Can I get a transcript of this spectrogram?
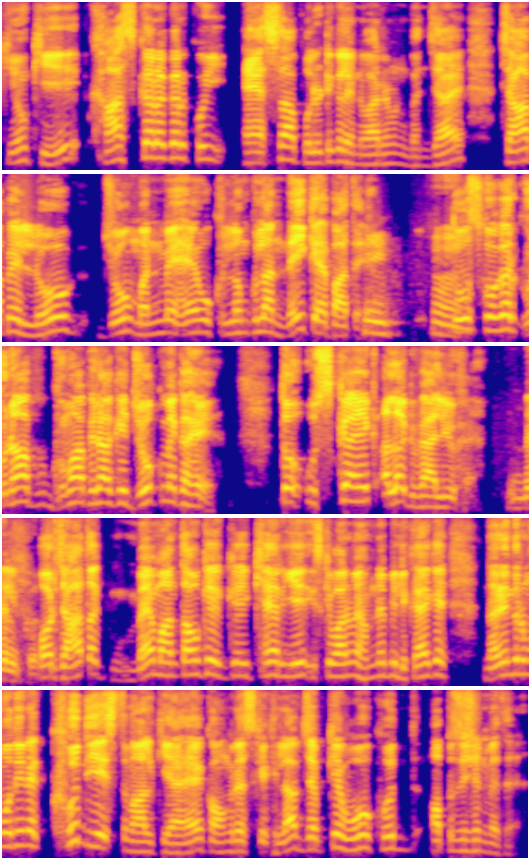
क्योंकि खासकर अगर कोई ऐसा पॉलिटिकल एनवायरनमेंट बन जाए जहाँ पे लोग जो मन में है वो खुल्लम खुला नहीं कह पाते हम्म, हम्म, तो उसको अगर घुना घुमा फिरा के जोक में कहे तो उसका एक अलग वैल्यू है। बिल्कुल। और जहाँ तक मैं मानता हूँ कि, कि खैर ये इसके बारे में हमने भी लिखा है कि नरेंद्र मोदी ने खुद ये इस्तेमाल किया है कांग्रेस के खिलाफ जबकि वो खुद ऑपोजिशन में थे।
